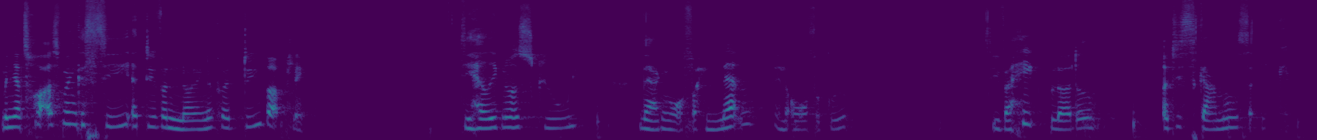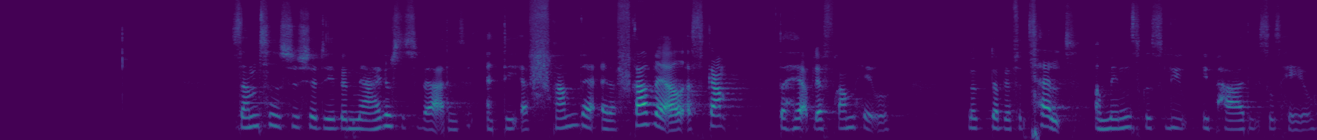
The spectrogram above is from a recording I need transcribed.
men jeg tror også, man kan sige, at de var nøgne på et dybere plan. De havde ikke noget at skjule, hverken over for hinanden eller over for Gud. De var helt blottet, og de skammede sig ikke. Samtidig synes jeg, det er bemærkelsesværdigt, at det er fremvær, eller fraværet af skam, der her bliver fremhævet, når der bliver fortalt om menneskets liv i paradisets have.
